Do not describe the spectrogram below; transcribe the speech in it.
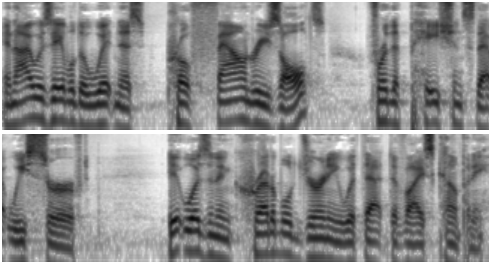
And I was able to witness profound results for the patients that we served. It was an incredible journey with that device company.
